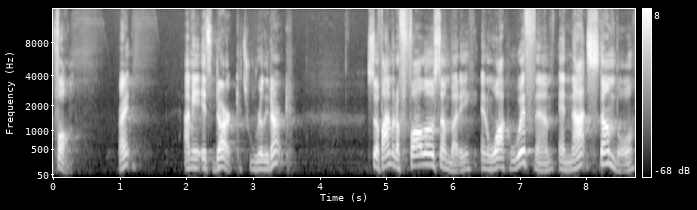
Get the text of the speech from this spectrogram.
fall, right? I mean, it's dark, it's really dark. So if I'm gonna follow somebody and walk with them and not stumble,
